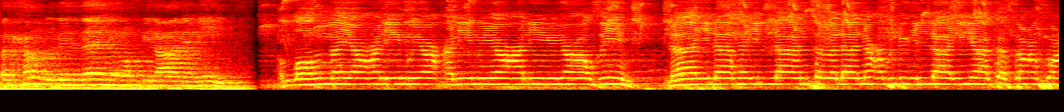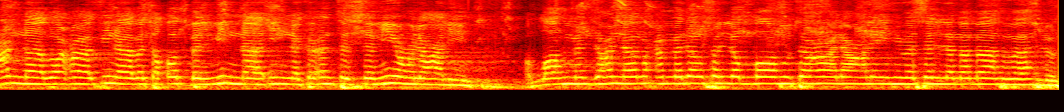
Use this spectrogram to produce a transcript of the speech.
velhamdülillahi rabbil alemin. اللهم يا عليم يا حليم يا علي يا عظيم لا إله إلا أنت ولا نعبد إلا إياك فاعف عنا وعافنا وتقبل منا إنك أنت السميع العليم اللهم اجعلنا محمدا صلى الله تعالى عليه وسلم ما هو أهله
